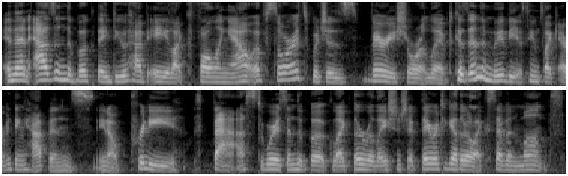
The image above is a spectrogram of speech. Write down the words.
And then, as in the book, they do have a like falling out of sorts, which is very short lived. Because in the movie, it seems like everything happens, you know, pretty fast. Whereas in the book, like their relationship, they were together like seven months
